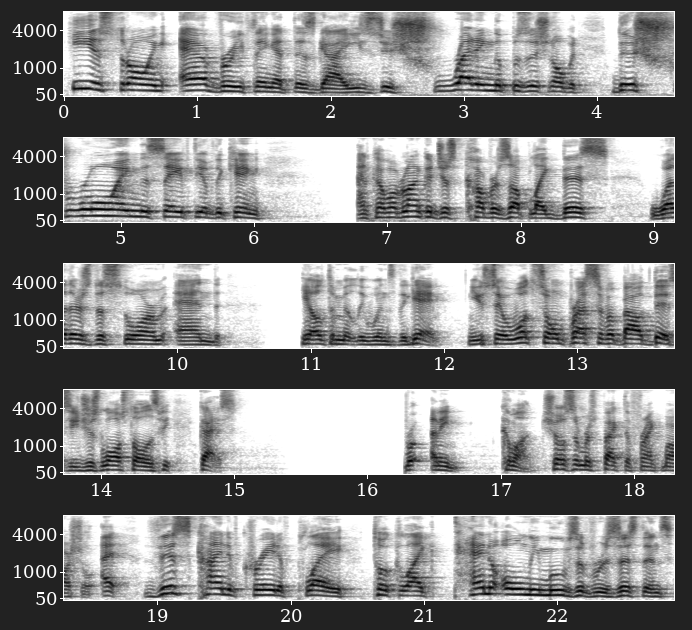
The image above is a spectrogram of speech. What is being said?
he is throwing everything at this guy. He's just shredding the position open, destroying the safety of the king. And Capablanca just covers up like this, weathers the storm, and he ultimately wins the game. You say, what's so impressive about this? He just lost all his... Guys, I mean, Come on, show some respect to Frank Marshall. This kind of creative play took like 10 only moves of resistance,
